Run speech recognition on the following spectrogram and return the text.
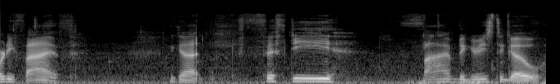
45. We got 55 degrees to go.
